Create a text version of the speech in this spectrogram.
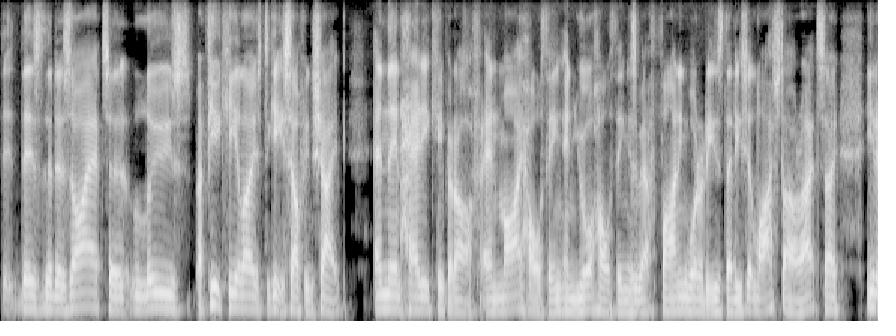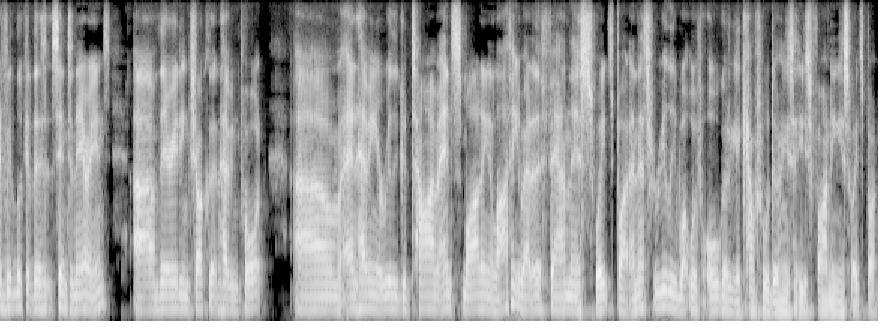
there's the desire to lose a few kilos to get yourself in shape and then how do you keep it off? And my whole thing and your whole thing is about finding what it is that is your lifestyle right? So you know if we look at the centenarians um, they're eating chocolate and having port um, and having a really good time and smiling and laughing about it they've found their sweet spot. And that's really what we've all got to get comfortable doing is, is finding your sweet spot.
